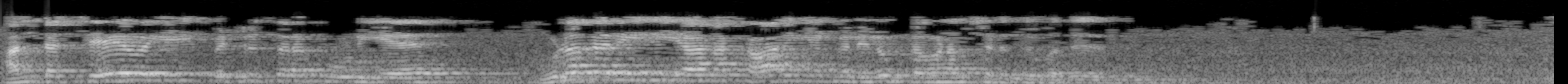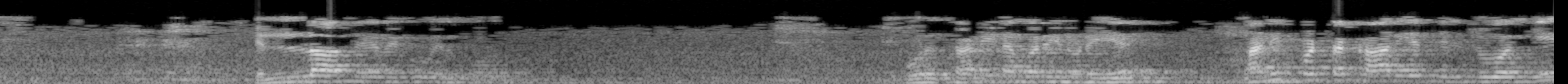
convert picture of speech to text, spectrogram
அந்த தேவையை பெற்றுத்தரக்கூடிய உலக ரீதியான காரியங்களிலும் கவனம் செலுத்துவது. எல்லா தேவைக்கும் இது போதும். ஒரு தனிநபரினுடைய தனிப்பட்ட காரியத்தில் துவங்கி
